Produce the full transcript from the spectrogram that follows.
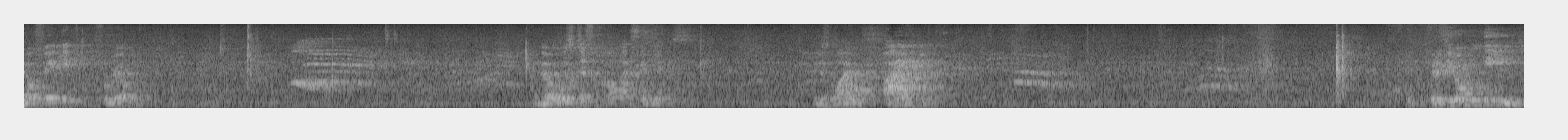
No faking, for real? And though it was difficult, I said yes. It is why I am here. But if you don't believe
